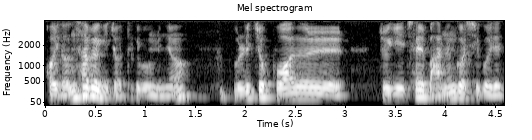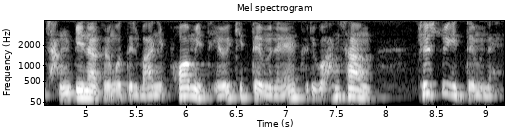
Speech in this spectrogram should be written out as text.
거의 넌사벽이죠. 어떻게 보면요. 물리 쪽 보안을 쪽이 제일 많은 것이고 이제 장비나 그런 것들이 많이 포함이 되어 있기 때문에 그리고 항상 필수이기 때문에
